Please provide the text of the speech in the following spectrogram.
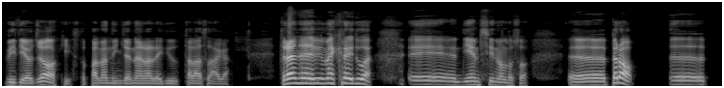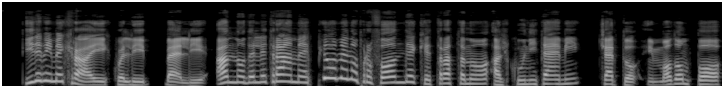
videogiochi. Sto parlando in generale di tutta la saga. Tranne Devil May Cry 2, eh, DMC non lo so. Eh, però, eh, i Devil May Cry, quelli belli, hanno delle trame più o meno profonde che trattano alcuni temi, certo in modo un po',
